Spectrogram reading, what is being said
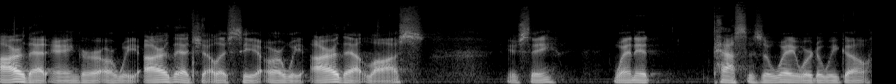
are that anger, or we are that jealousy, or we are that loss, you see, when it passes away, where do we go?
